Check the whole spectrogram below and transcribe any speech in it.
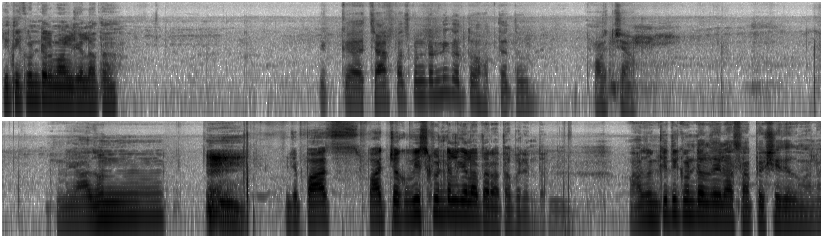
किती क्विंटल माल गेला आता? एक चार पाच क्विंटल निघतो हप्त्यातून. अच्छा. मी अजून म्हणजे पाच पाच चौक वीस क्विंटल गेला तर आतापर्यंत. अजून किती क्विंटल जाईल असं अपेक्षित आहे तुम्हाला?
